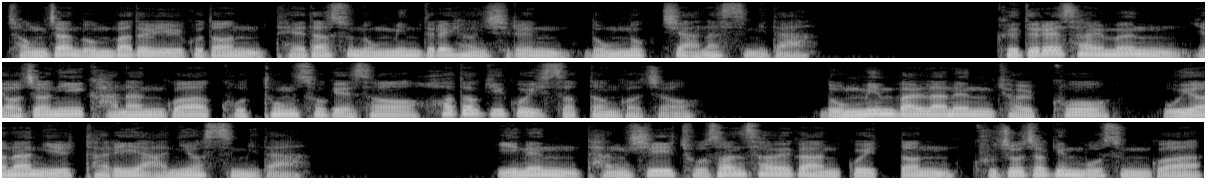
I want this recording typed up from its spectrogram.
정작 논밭을 일구던 대다수 농민들의 현실은 녹록지 않았습니다. 그들의 삶은 여전히 가난과 고통 속에서 허덕이고 있었던 거죠. 농민 반란은 결코 우연한 일탈이 아니었습니다. 이는 당시 조선 사회가 안고 있던 구조적인 모순과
